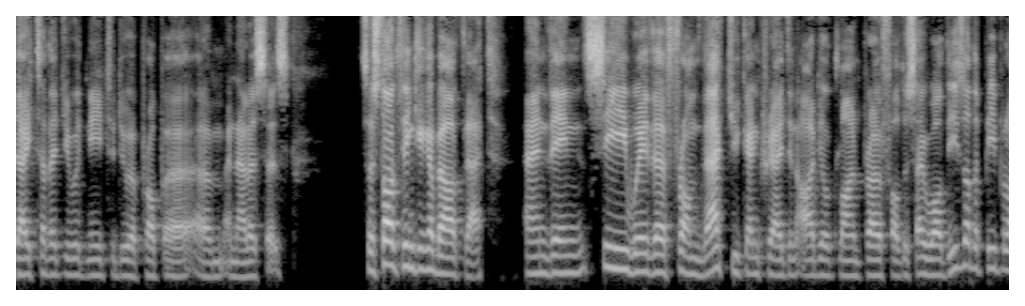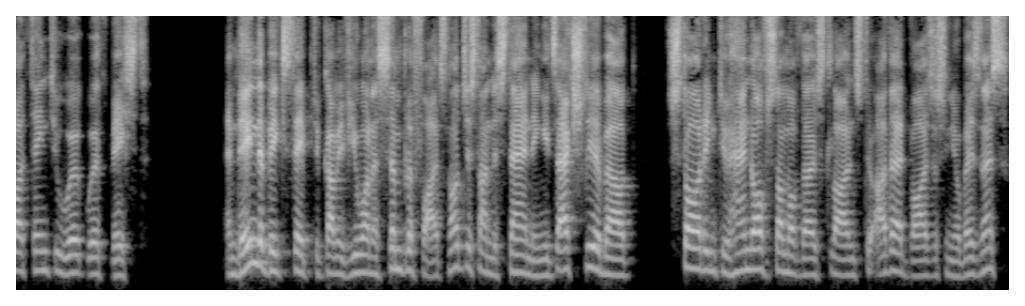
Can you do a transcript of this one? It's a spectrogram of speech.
data that you would need to do a proper um, analysis. So start thinking about that and then see whether from that you can create an ideal client profile to say, well, these are the people I tend to work with best. And then the big step to come, if you want to simplify, it's not just understanding, it's actually about starting to hand off some of those clients to other advisors in your business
